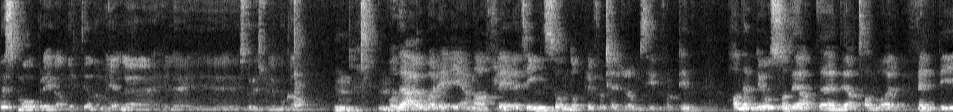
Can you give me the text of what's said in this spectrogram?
det småpreger han litt gjennom hele, hele historiespillerboka. Mm. Mm. Og det er jo bare én av flere ting som Doppler forteller om sin fortid. Han nevner jo også det at, eh, det at han var veldig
